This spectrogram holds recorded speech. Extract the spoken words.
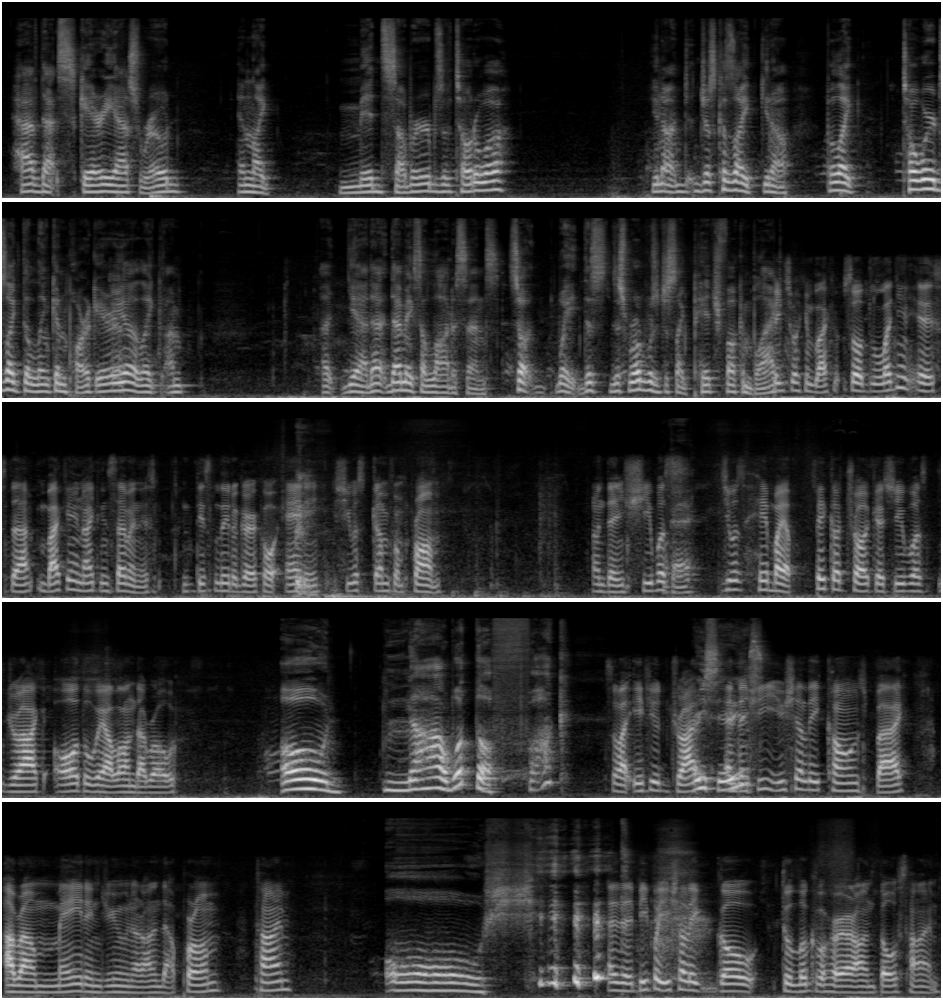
have that scary ass road in like mid suburbs of Totowa. You know, just cause like you know, but like towards like the Lincoln Park area, like I'm. Uh, yeah, that that makes a lot of sense. So wait, this this road was just like pitch fucking black. pitch and black. So the legend is that back in the 1970s, this little girl called Annie, she was coming from prom, and then she was Okay. she was hit by a pickup truck and she was dragged all the way along that road. Oh, nah! What the fuck? So like if you drive, you and then she usually comes back around May and June around that prom time, Oh shit! and then people usually go to look for her around those times.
